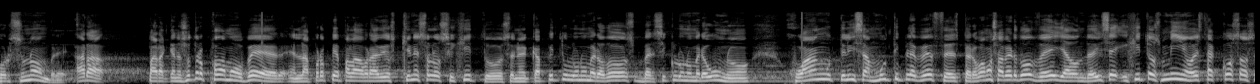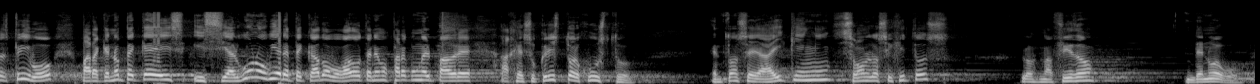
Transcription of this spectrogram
por su nombre. Ahora, para que nosotros podamos ver en la propia palabra de Dios quiénes son los hijitos, en el capítulo número 2, versículo número 1, Juan utiliza múltiples veces, pero vamos a ver dos de ellas, donde dice, hijitos míos, estas cosas os escribo para que no pequéis, y si alguno hubiere pecado, abogado tenemos para con el Padre, a Jesucristo el justo. Entonces, ¿ahí quién son los hijitos? Los nacidos de nuevo.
